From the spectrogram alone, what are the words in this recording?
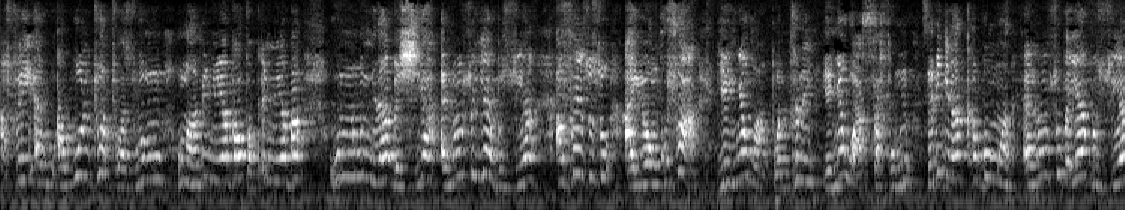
Afei awo ntoatoasoɔ mu wo maame nua ba wo papa nua ba wonom nyinaa bɛhyia ɛno nso yɛ abusua. Afei nso so ayɔnkofa a yɛnyɛ wɔ abɔntene yɛnyɛ wɔ asafo mu. Sɛ ne nyinaa ka bɔ mu a ɛno nso bɛyɛ abusua.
